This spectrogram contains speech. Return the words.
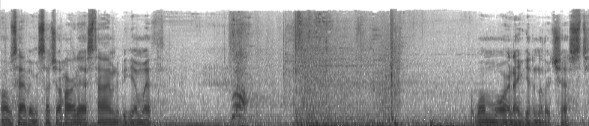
I was having such a hard ass time to begin with. One more and I get another chest.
